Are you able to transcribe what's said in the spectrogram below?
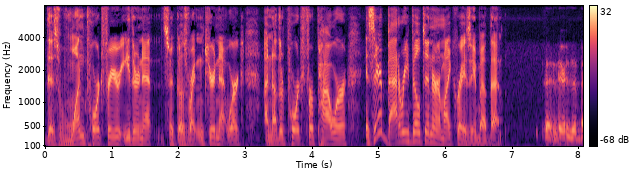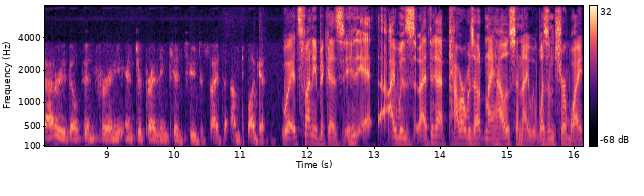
There's one port for your Ethernet, so it goes right into your network, another port for power. Is there a battery built in, or am I crazy about that? there's a battery built in for any enterprising kids who decide to unplug it. Well, it's funny because I was, I think that power was out in my house, and I wasn't sure why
